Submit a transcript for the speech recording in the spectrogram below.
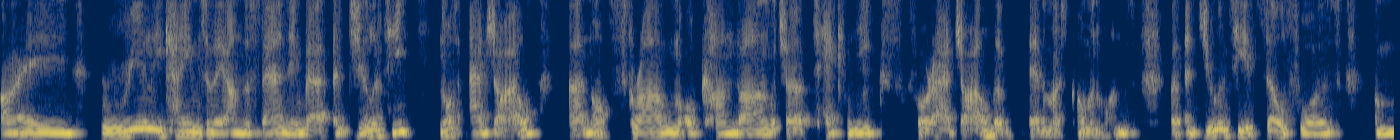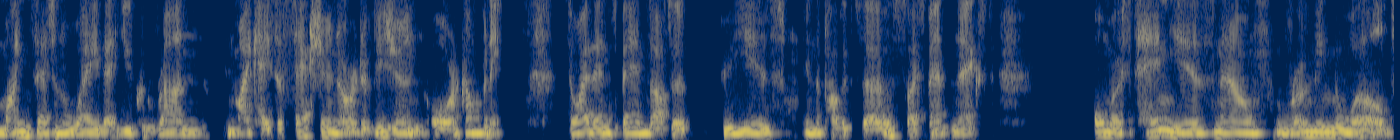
I really came to the understanding that agility, not agile, uh, not Scrum or Kanban, which are techniques for agile, they're the most common ones, but agility itself was a mindset in a way that you could run, in my case, a section or a division or a company. So I then spent, after two years in the public service, I spent the next almost 10 years now roaming the world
